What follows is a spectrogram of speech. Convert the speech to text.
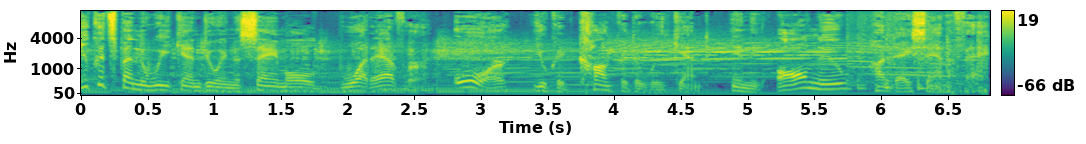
You could spend the weekend doing the same old whatever, or you could conquer the weekend in the all-new Hyundai Santa Fe.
